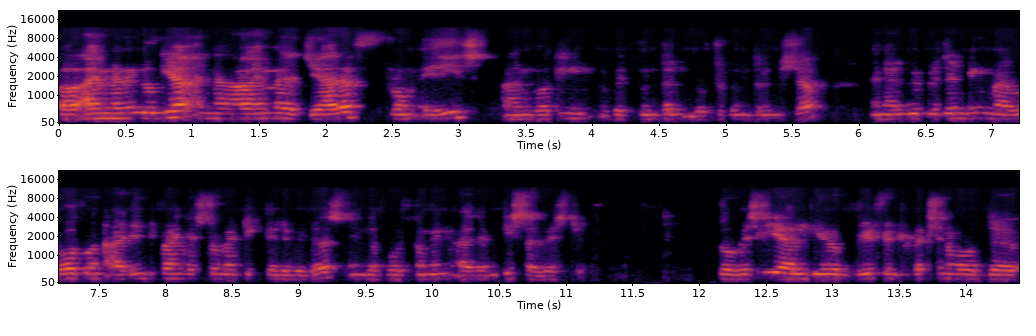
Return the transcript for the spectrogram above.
Uh, I'm Naveen Dukiya and uh, I'm a JRF from Aries. I'm working with Kuntal, Dr. Kuntal Misra and I'll be presenting my work on identifying astrometric calibrators in the forthcoming ILMT survey strip. So basically, I'll give a brief introduction about the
